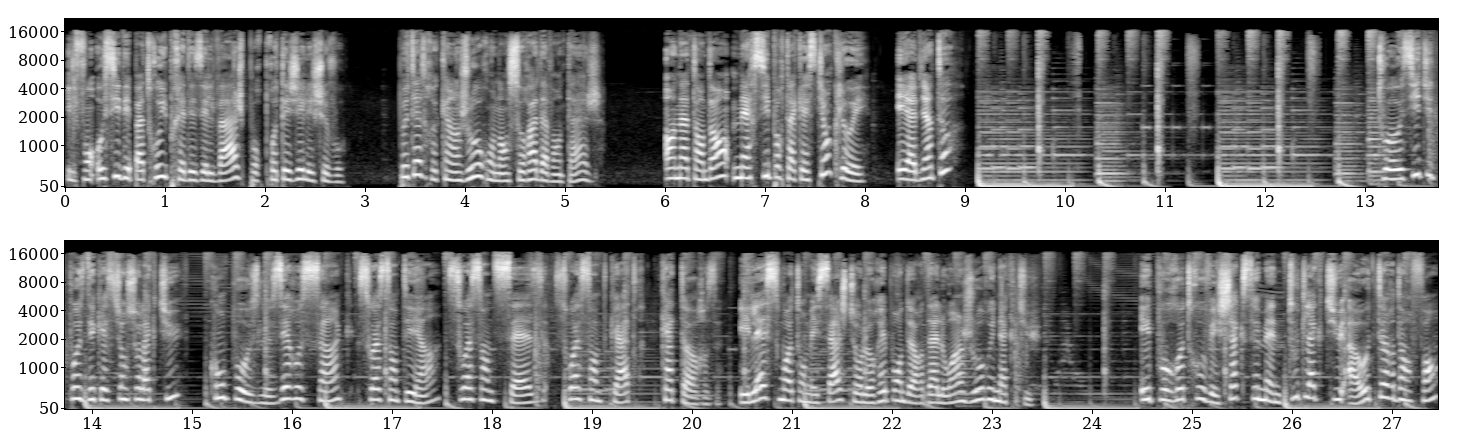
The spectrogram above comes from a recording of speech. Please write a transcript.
Ils font aussi des patrouilles près des élevages pour protéger les chevaux. Peut-être qu'un jour on en saura davantage. En attendant, merci pour ta question, Chloé. Et à bientôt! Toi aussi, tu te poses des questions sur l'actu? Compose le 05 61 76 64 14 et laisse-moi ton message sur le répondeur d'Allo un jour une actu. Et pour retrouver chaque semaine toute l'actu à hauteur d'enfant,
